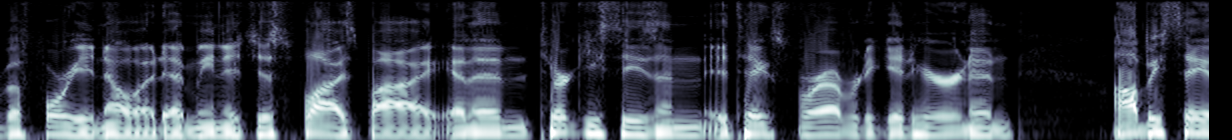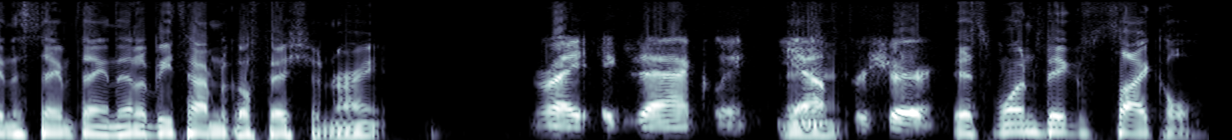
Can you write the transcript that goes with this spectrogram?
before you know it. I mean, it just flies by, and then turkey season, it takes forever to get here, and then I'll be saying the same thing. Then it'll be time to go fishing, right? Right, exactly. Yeah, Yeah. for sure. It's one big cycle.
